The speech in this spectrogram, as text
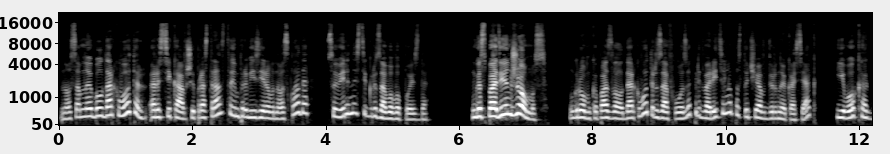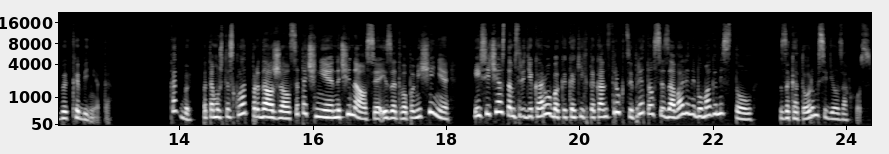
Но со мной был Дарквотер, рассекавший пространство импровизированного склада с уверенностью грузового поезда. «Господин Джомус!» — громко позвал Дарквотер завхоза, предварительно постучав в дверной косяк его как бы кабинета. Как бы, потому что склад продолжался, точнее, начинался из этого помещения, и сейчас там среди коробок и каких-то конструкций прятался заваленный бумагами стол, за которым сидел завхоз.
